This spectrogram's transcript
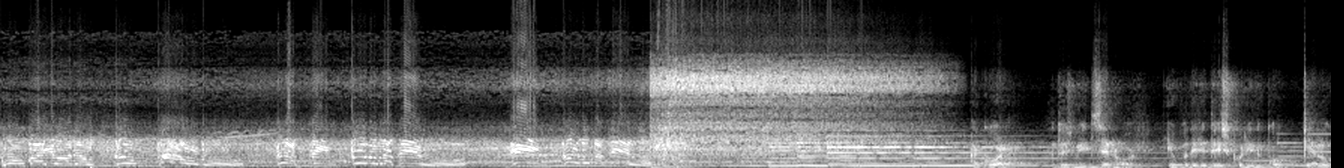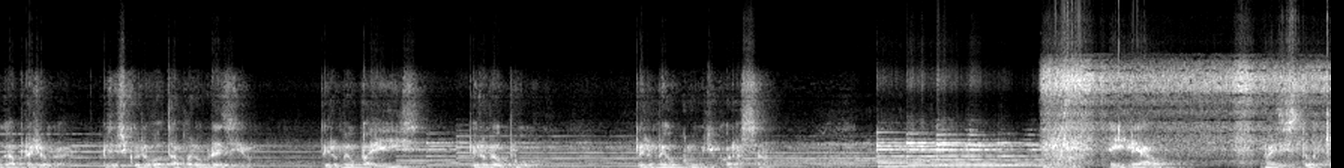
O maior é o São Paulo! Festa em todo o Brasil! Em todo o Brasil! Agora é 2019 e eu poderia ter escolhido qualquer lugar para jogar, mas eu escolho voltar para o Brasil pelo meu país, pelo meu povo, pelo meu clube de coração. É irreal, mas estou aqui.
